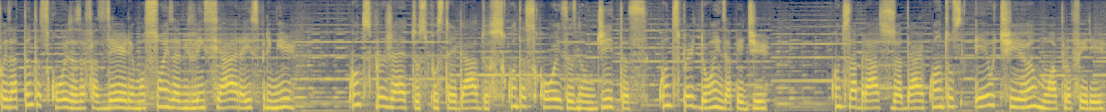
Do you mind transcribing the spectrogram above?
pois há tantas coisas a fazer, emoções a vivenciar, a exprimir Quantos projetos postergados, quantas coisas não ditas, quantos perdões a pedir, quantos abraços a dar, quantos eu te amo a proferir.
